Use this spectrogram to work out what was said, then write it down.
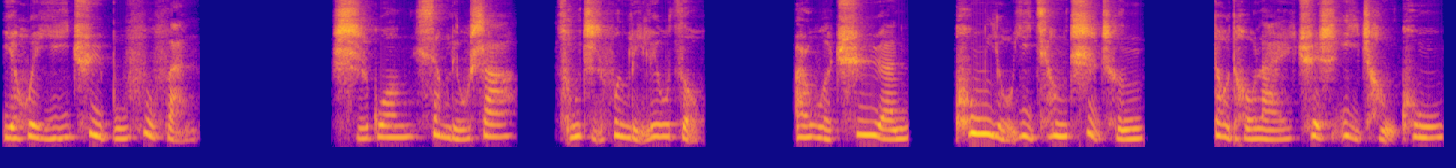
也会一去不复返。时光像流沙，从指缝里溜走。而我屈原，空有一腔赤诚，到头来却是一场空。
